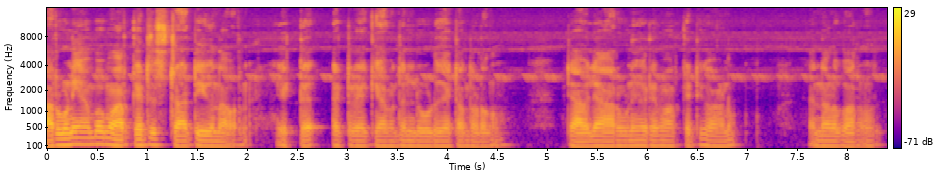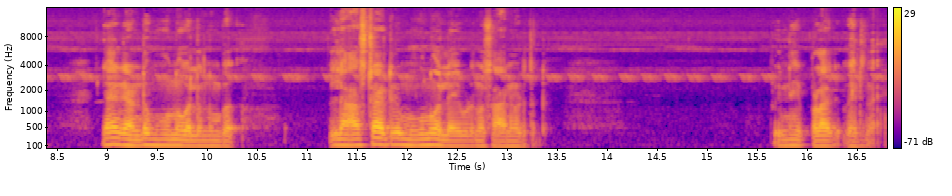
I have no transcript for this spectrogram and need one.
ആറു മണിയാകുമ്പോൾ മാർക്കറ്റ് സ്റ്റാർട്ട് ചെയ്യുമെന്നാണ് പറഞ്ഞത് എട്ട് എട്ടരയൊക്കെ ആകുമ്പോഴത്തേനും ലോഡ് കയറ്റാൻ തുടങ്ങും. രാവിലെ ആറു മണി വരെ മാർക്കറ്റ് കാണും എന്നാണ് പറഞ്ഞത്. ഞാൻ രണ്ട് മൂന്ന് കൊല്ലം മുമ്പ് ലാസ്റ്റായിട്ടൊരു മൂന്ന് കൊല്ലമായി ഇവിടുന്ന് സാധനം എടുത്തിട്ട്. പിന്നെ ഇപ്പോഴാണ് വരുന്നത്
